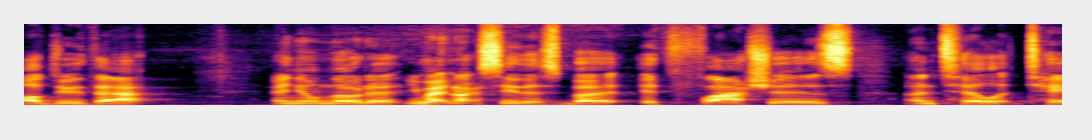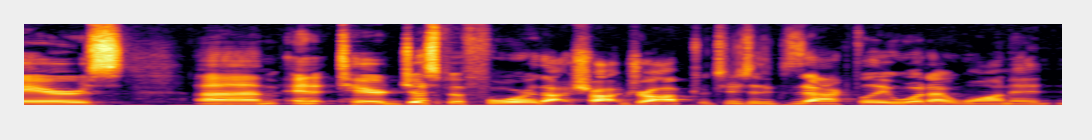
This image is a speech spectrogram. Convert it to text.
I'll do that and you'll notice, you might not see this, but it flashes until it tares um, and it tared just before that shot dropped, which is exactly what I wanted.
